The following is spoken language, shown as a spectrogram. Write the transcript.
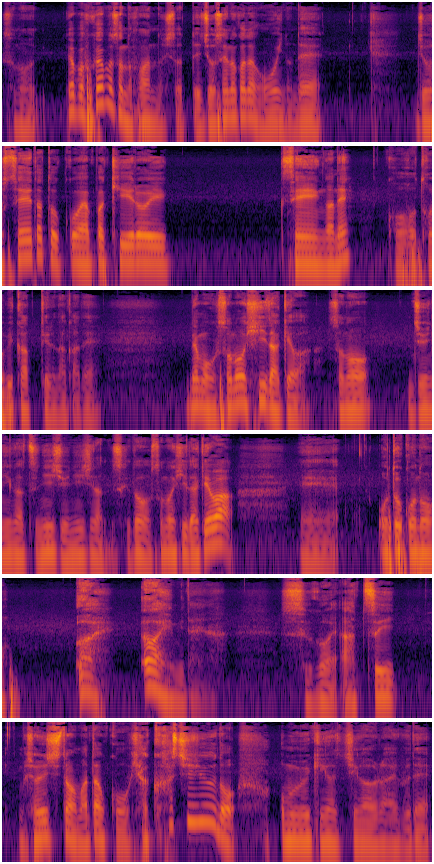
その、やっぱ福山さんのファンの人って女性の方が多いので、女性だとこうやっぱ黄色い声援がね、こう飛び交っている中で、でもその日だけは、その12月22日なんですけど、その日だけは、えー男の、おい、おいみたいな、すごい熱い、初日とはまたこう180度趣が違うライブで、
